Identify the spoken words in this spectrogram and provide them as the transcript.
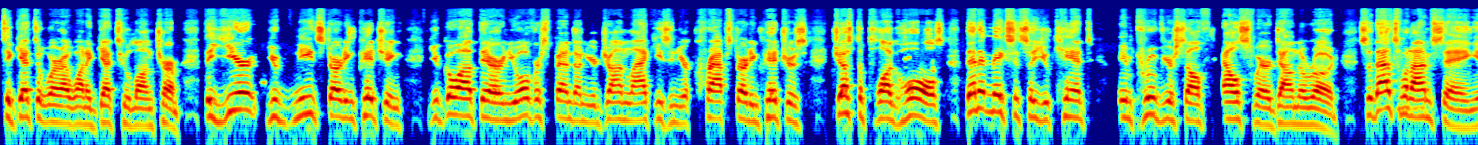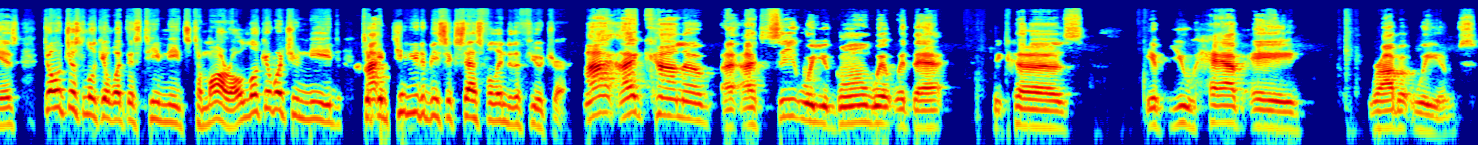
to get to where I want to get to long term. The year you need starting pitching, you go out there and you overspend on your John Lackeys and your crap starting pitchers just to plug holes, then it makes it so you can't improve yourself elsewhere down the road. So that's what mm-hmm. I'm saying is don't just look at what this team needs tomorrow. Look at what you need to I- continue to be successful into the future. I, I kind of I, I see where you're going with with that because if you have a Robert Williams,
